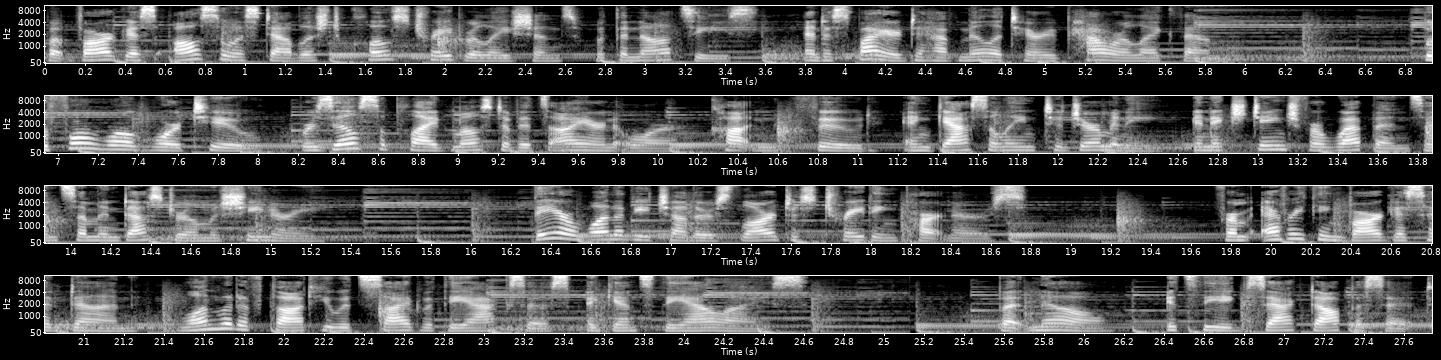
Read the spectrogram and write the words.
but Vargas also established close trade relations with the Nazis and aspired to have military power like them. Before World War II, Brazil supplied most of its iron ore, cotton, food, and gasoline to Germany in exchange for weapons and some industrial machinery. They are one of each other's largest trading partners. From everything Vargas had done, one would have thought he would side with the Axis against the Allies. But no, it's the exact opposite.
